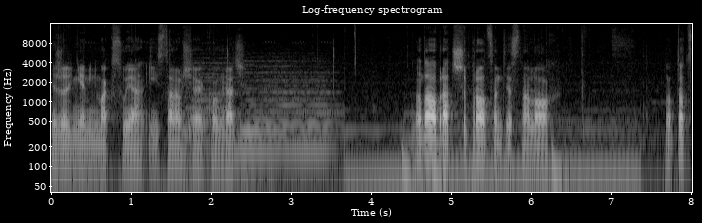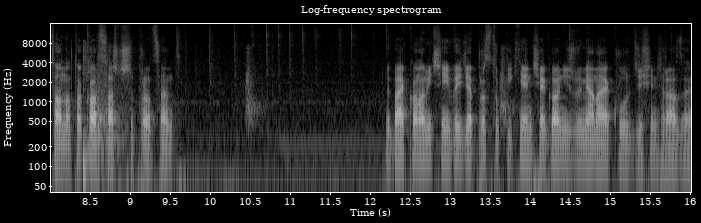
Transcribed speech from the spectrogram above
Jeżeli nie min-maxuję i staram się jako grać. No dobra, 3% jest na loch. No to co? No to korsarz 3%. Chyba ekonomiczniej wyjdzie po prostu kliknięcie go niż wymiana ult 10 razy.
